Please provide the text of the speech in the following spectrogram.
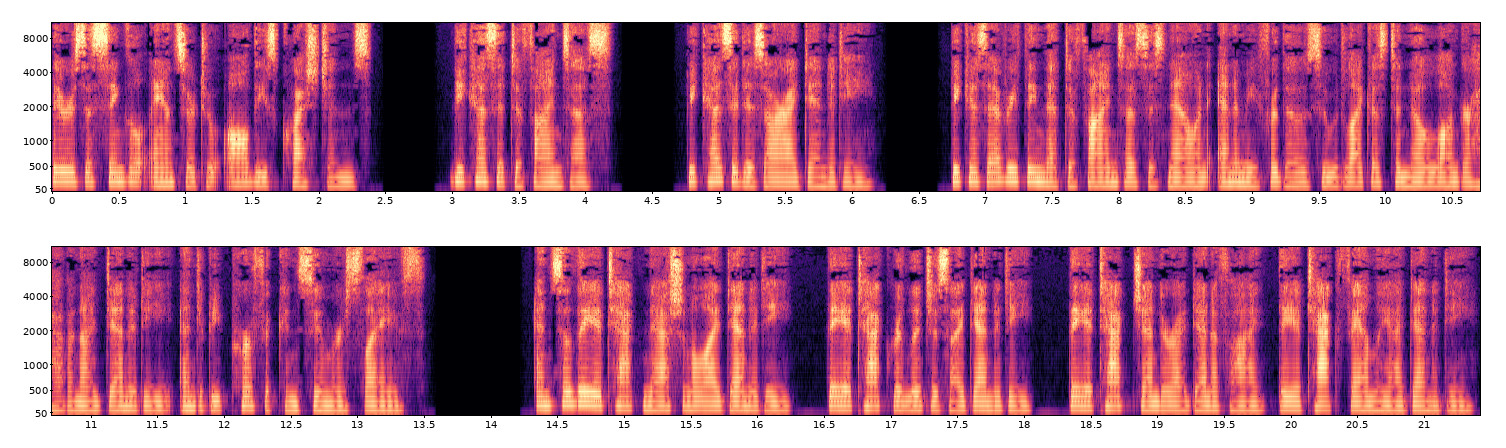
There is a single answer to all these questions. Because it defines us. Because it is our identity. Because everything that defines us is now an enemy for those who would like us to no longer have an identity and to be perfect consumer slaves. And so they attack national identity, they attack religious identity, they attack gender identify, they attack family identity.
